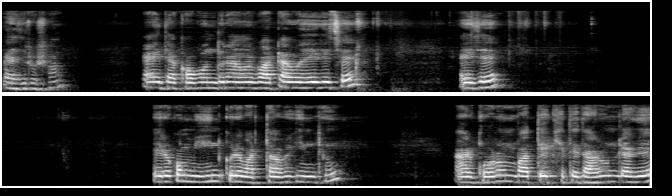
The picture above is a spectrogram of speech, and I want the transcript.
পেঁয়াজ রসুন। এই দেখো বন্ধুরা, আমার বাটা হয়ে গেছে। এই যে এরকম মিহিন করে বাটতে হবে কিন্তু। আর গরম ভাতে খেতে দারুণ লাগে।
